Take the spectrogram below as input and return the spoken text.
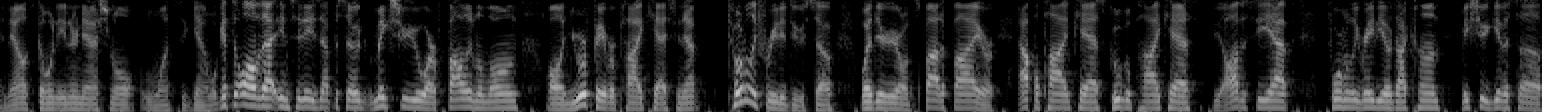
and now it's going international once again. We'll get to all of that in today's episode. Make sure you are following along on your favorite podcasting app totally free to do so, whether you're on Spotify or Apple Podcasts, Google Podcasts, the Audacy app, formerly radio.com. Make sure you give us a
